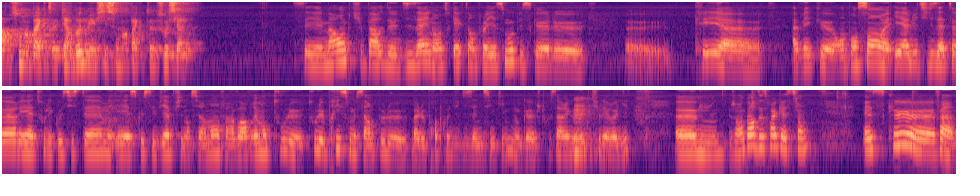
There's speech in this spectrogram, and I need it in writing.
alors son impact carbone, mais aussi son impact social. C'est marrant que tu parles de design, en tout cas que tu as employé ce mot, puisque le créer avec, euh, en pensant et à l'utilisateur et à tout l'écosystème, et est-ce que c'est viable financièrement, enfin avoir vraiment tout le, tout le prisme, c'est un peu le, bah, le propre du design thinking, donc je trouve ça rigolo mm. que tu les relies. J'ai encore deux, trois questions. Est-ce que, enfin,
